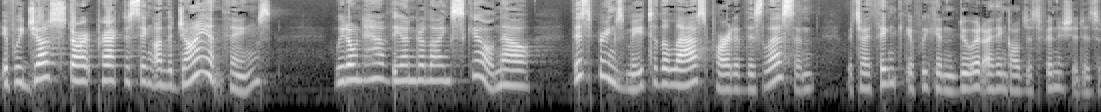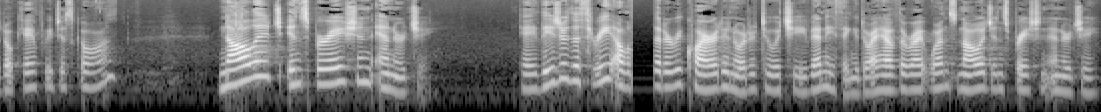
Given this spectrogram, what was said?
If we just start practicing on the giant things, we don't have the underlying skill. Now, this brings me to the last part of this lesson, which I think if we can do it, I think I'll just finish it. Is it okay if we just go on? Knowledge, inspiration, energy. Okay, these are the three elements that are required in order to achieve anything. Do I have the right ones? Knowledge, inspiration, energy.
